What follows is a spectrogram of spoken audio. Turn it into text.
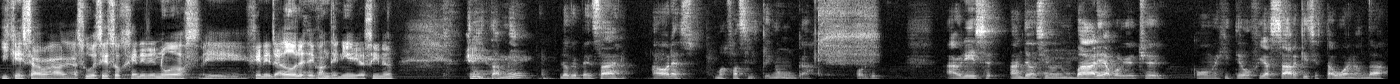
y que esa, a su vez eso genere nuevos eh, generadores de contenido y así, ¿no? Sí, Eh. también lo que pensaba ahora es más fácil que nunca. Porque abrís, antes decía en un bar era porque, che, como me dijiste, vos fui a Sarkis y está bueno, anda.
